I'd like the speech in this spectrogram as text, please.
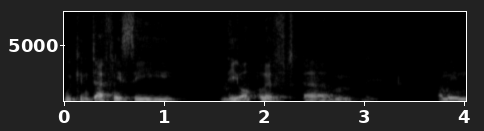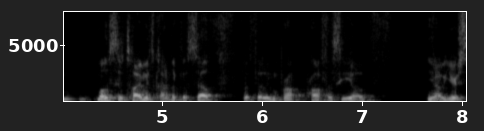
we can definitely see the uplift. Um, I mean, most of the time, it's kind of like a self fulfilling pro- prophecy of you know you're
